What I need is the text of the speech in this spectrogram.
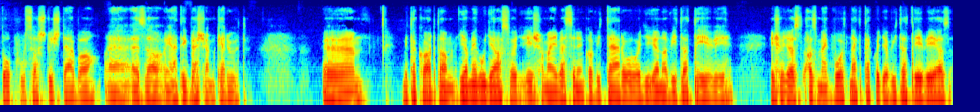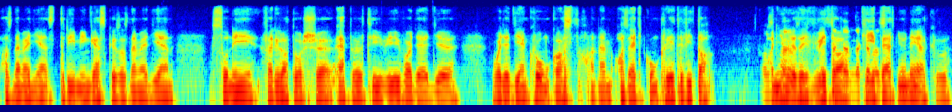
top 20-as listába eh, ez a játék be sem került. Ö, mit akartam? Ja, még ugye az, hogy, és ha már beszélünk a vitáról, hogy jön a Vita TV, és hogy az, az megvolt nektek, hogy a Vita TV az, az nem egy ilyen streaming eszköz, az nem egy ilyen Sony feliratos Apple TV, vagy egy, vagy egy ilyen Chromecast, hanem az egy konkrét vita. Az Annyi, nem. hogy ez egy Ez vita nekem, nekem ez, képernyő nélkül.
